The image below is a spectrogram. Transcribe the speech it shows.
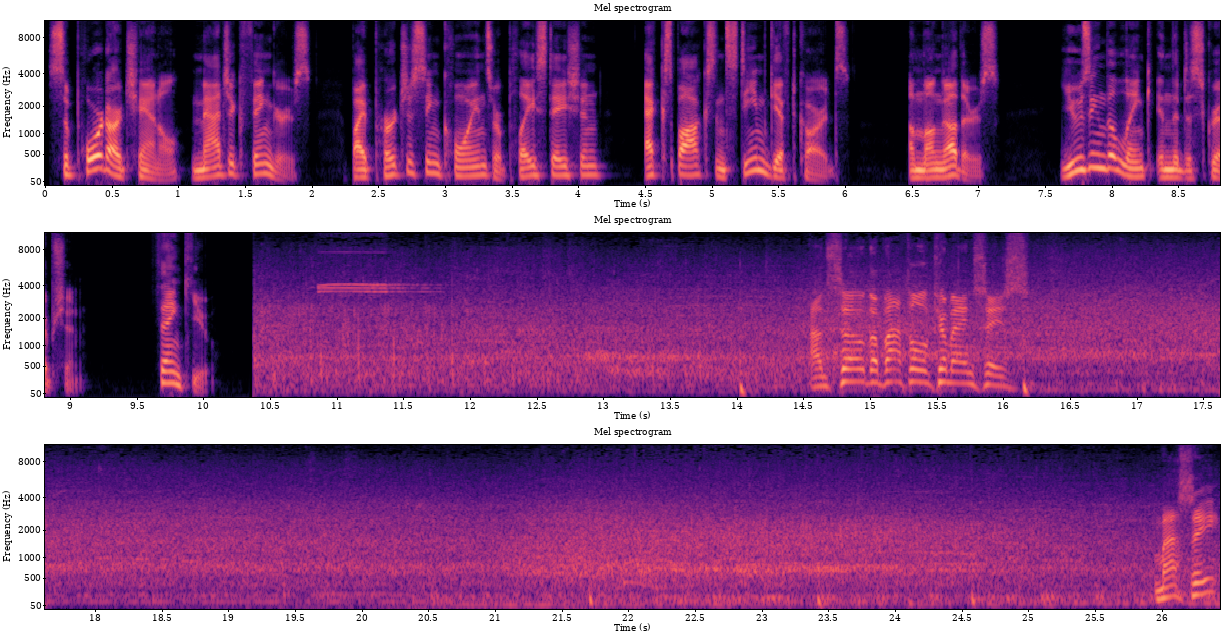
Support our channel, Magic Fingers, by purchasing coins or PlayStation, Xbox, and Steam gift cards, among others, using the link in the description. Thank you. And so the battle commences. Massey.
